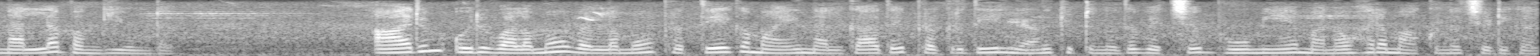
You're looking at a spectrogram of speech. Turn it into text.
നല്ല ഭംഗിയുണ്ട്. ആരും ഒരു വളമോ വെള്ളമോ പ്രത്യേകമായി നൽകാതെ പ്രകൃതിയിൽ നിന്ന് കിട്ടുന്നത് വെച്ച് ഭൂമിയെ മനോഹരമാക്കുന്ന ചെടികൾ.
